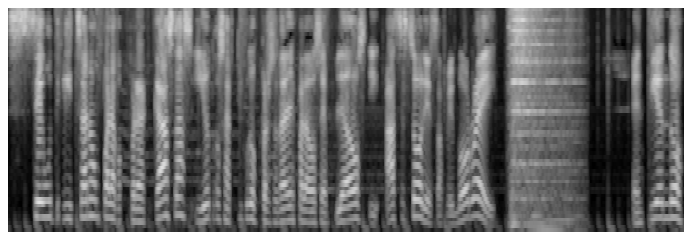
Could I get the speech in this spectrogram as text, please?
se utilizaron para comprar casas y otros artículos personales para los empleados y asesores, afirmó Ray. Entiendo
